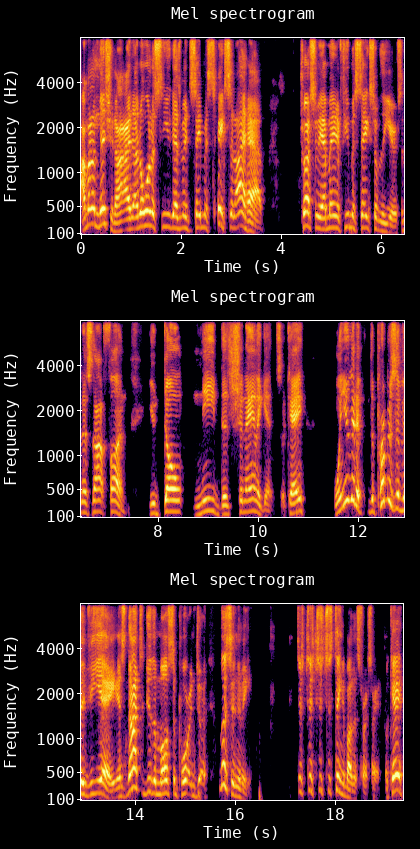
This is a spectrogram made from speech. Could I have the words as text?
I'm on a mission. I I don't want to see you guys make the same mistakes that I have. Trust me, I've made a few mistakes over the years, and it's not fun. You don't need the shenanigans. Okay, when you get a, the purpose of a VA is not to do the most important. Listen to me. Just just just just think about this for a second. Okay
